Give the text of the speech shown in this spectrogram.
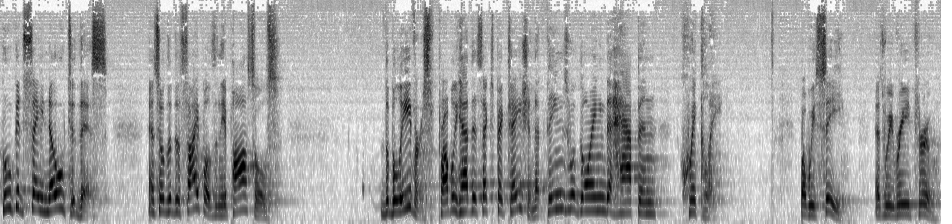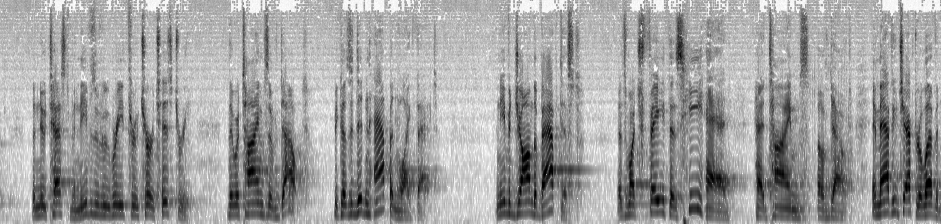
Who could say no to this? And so the disciples and the apostles, the believers, probably had this expectation that things were going to happen quickly. But we see, as we read through the New Testament, even as we read through church history, there were times of doubt because it didn't happen like that. And even John the Baptist, as much faith as he had, had times of doubt. In Matthew chapter 11,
